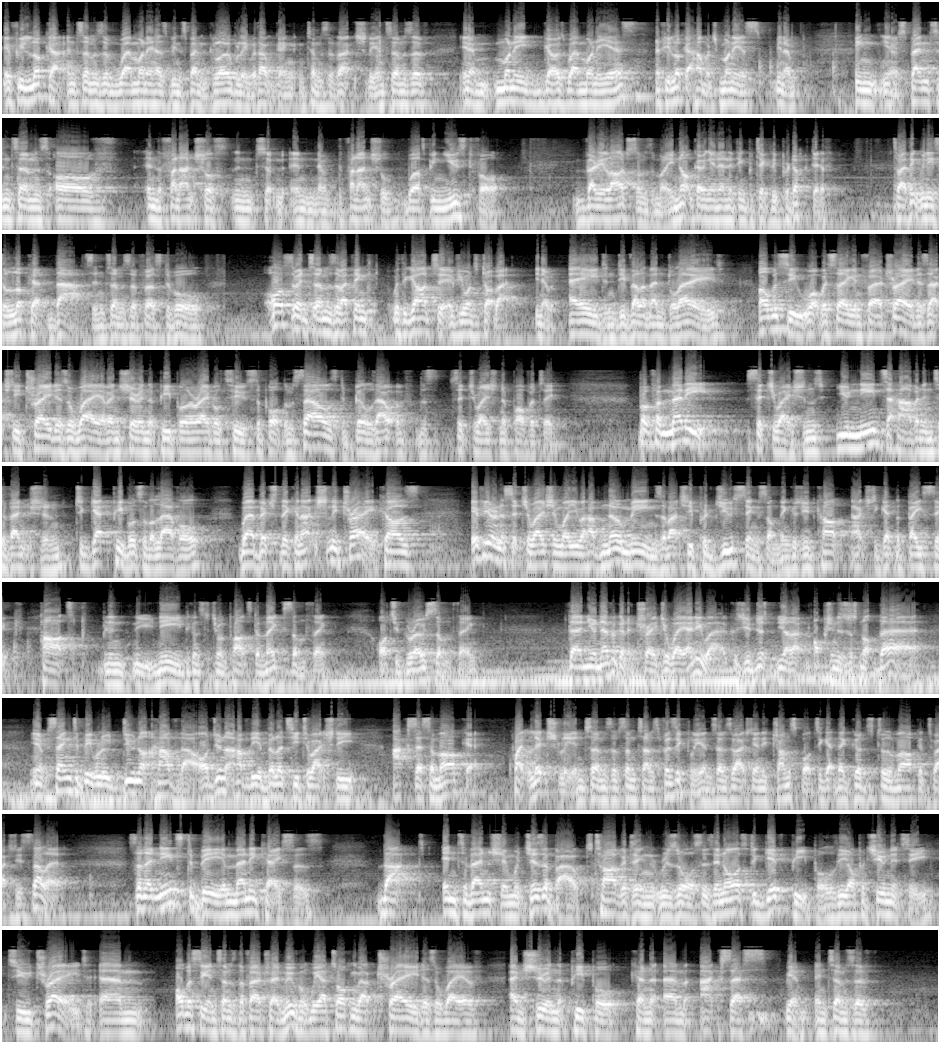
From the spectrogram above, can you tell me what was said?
If we look at in terms of where money has been spent globally, without going in terms of actually, in terms of you know, money goes where money is. If you look at how much money is you know being you know spent in terms of in the financial in, in you know, the financial work's being used for, very large sums of money, not going in anything particularly productive. So I think we need to look at that in terms of first of all also in terms of I think with regard to if you want to talk about you know aid and developmental aid, obviously what we're saying in fair trade is actually trade is a way of ensuring that people are able to support themselves to build out of the situation of poverty. But for many situations, you need to have an intervention to get people to the level where which they can actually trade. Because if you're in a situation where you have no means of actually producing something because you can't actually get the basic parts you need, the constituent parts to make something, or to grow something, then you're never going to trade your way anywhere because you just you know that option is just not there. You know, saying to people who do not have that or do not have the ability to actually access a market, quite literally in terms of sometimes physically, in terms of actually any transport to get their goods to the market to actually sell it. So there needs to be, in many cases, that intervention, which is about targeting resources in order to give people the opportunity to trade. Um, obviously, in terms of the fair trade movement, we are talking about trade as a way of ensuring that people can um, access, you know, in terms of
